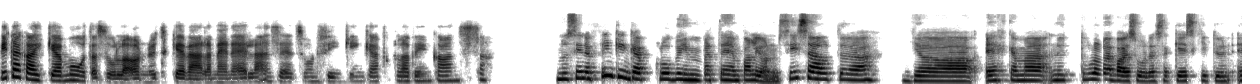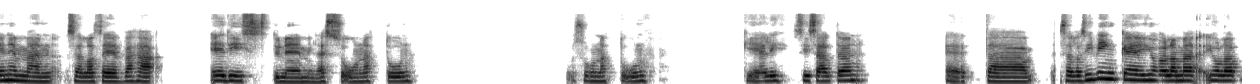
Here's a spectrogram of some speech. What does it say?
Mitä kaikkea muuta sulla on nyt keväällä meneillään sen sun Thinking Cap Clubin kanssa? No siinä Thinking Cap Clubin mä teen paljon sisältöä, ja ehkä mä nyt tulevaisuudessa keskityn enemmän sellaiseen vähän edistyneemmille suunnattuun, suunnattuun kielisisältöön. Että sellaisia vinkkejä, joilla, mä, joilla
